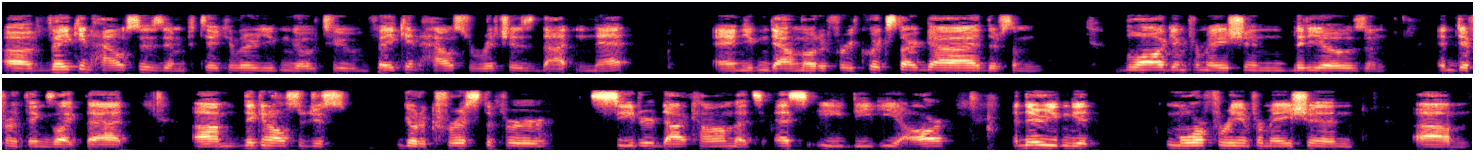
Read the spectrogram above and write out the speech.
uh, vacant houses in particular, you can go to vacanthouseRiches.net and you can download a free quick start guide. There's some blog information, videos, and, and different things like that. Um, they can also just go to ChristopherSeder.com. That's S E D E R. And there you can get more free information, um,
